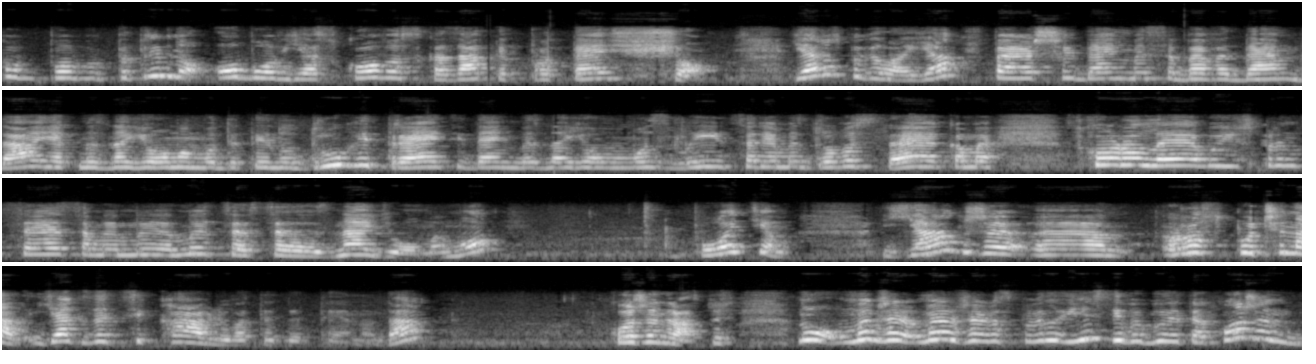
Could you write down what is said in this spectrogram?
по- по- потрібно обов'язково сказати про те, що я розповіла, як в перший день ми себе ведемо, да, як ми знайомимо дитину, другий, третій день ми знайомимо з лицарями, з дровосеками, з королевою, з принцесами. Ми, ми це все знайомимо. Потім, як же е, розпочинати, як зацікавлювати дитину? Да? Кожен раз. Тобто, ну, ми вже ми вже розповіли, якщо ви будете кожен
